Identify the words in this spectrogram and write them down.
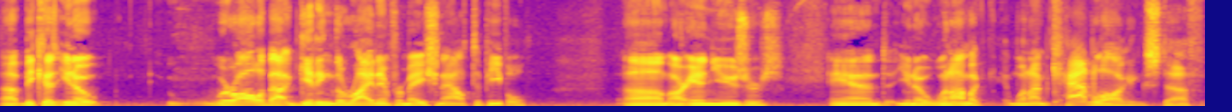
uh, because you know we're all about getting the right information out to people, um, our end users, and you know when I'm a, when I'm cataloging stuff,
